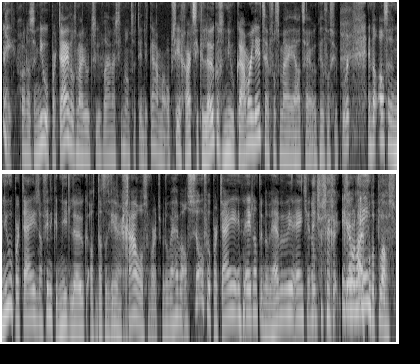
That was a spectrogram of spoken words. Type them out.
Nee, gewoon als een nieuwe partij. Volgens mij doet Sylvana Simons het in de Kamer op zich hartstikke leuk als een nieuw Kamerlid. En volgens mij had zij ook heel veel support. En dan als er een nieuwe partij is, dan vind ik het niet leuk als, dat het weer een chaos wordt. Ik bedoel, we hebben al zoveel partijen in Nederland en dan hebben we weer eentje. En dan, Ik zou zeggen, Caroline één- van der Plas.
